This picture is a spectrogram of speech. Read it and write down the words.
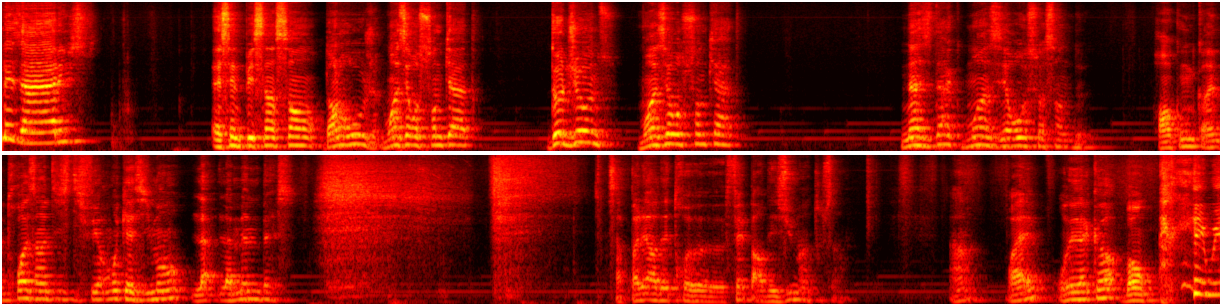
Les indices. S&P 500 dans le rouge, moins 0,64. Dow Jones, moins 0,64. Nasdaq, moins 0,62. Rencontre quand même trois indices différents, quasiment la, même baisse. Ça n'a pas l'air d'être euh, fait par des humains tout ça. Hein? Ouais, on est d'accord? Bon. et oui.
